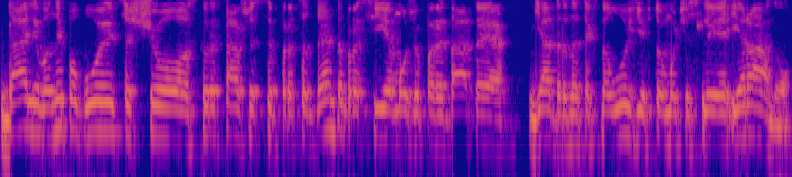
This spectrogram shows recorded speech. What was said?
Далі вони побоюються, що скориставшись цим прецедентом, Росія може передати ядерні технології, в тому числі Ірану.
